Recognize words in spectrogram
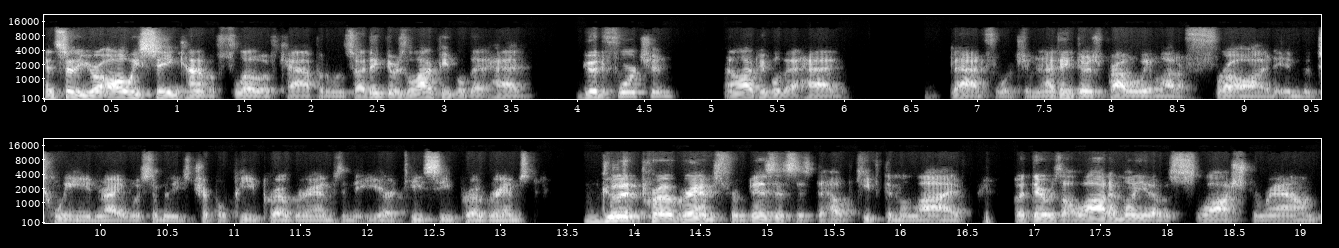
And so you're always seeing kind of a flow of capital. And so I think there was a lot of people that had good fortune and a lot of people that had bad fortune. And I think there's probably a lot of fraud in between, right, with some of these triple P programs and the ERTC programs. Good programs for businesses to help keep them alive, but there was a lot of money that was sloshed around.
